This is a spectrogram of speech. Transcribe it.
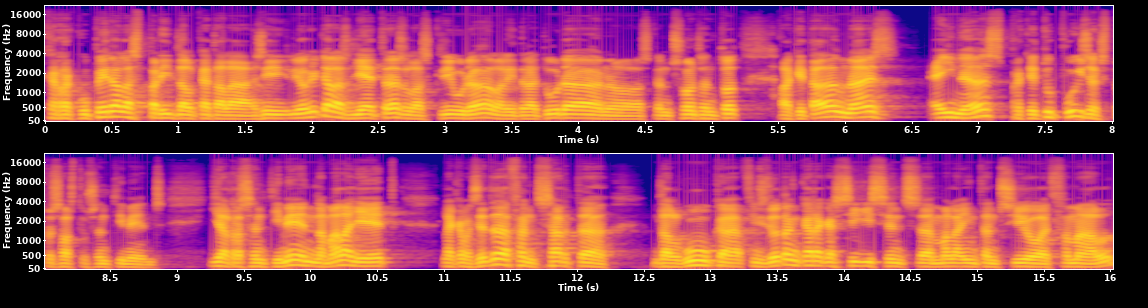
que recupera l'esperit del català. És a dir, jo crec que les lletres, a l'escriure, a la literatura, en les cançons, en tot, el que t'ha de donar és eines perquè tu puguis expressar els teus sentiments. I el ressentiment, la mala llet, la capacitat de defensar-te d'algú que, fins i tot encara que sigui sense mala intenció, et fa mal,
